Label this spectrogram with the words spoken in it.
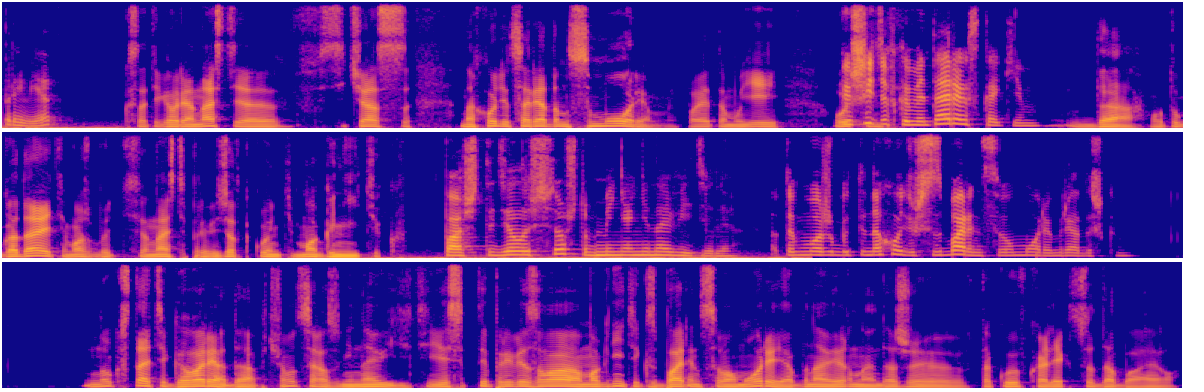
Привет. Кстати говоря, Настя сейчас находится рядом с морем, поэтому ей очень- Пишите в комментариях, с каким. Да, вот угадаете, может быть, Настя привезет какой-нибудь магнитик. Паш, ты делаешь все, чтобы меня ненавидели. А то, может быть, ты находишься с Баренцевым морем рядышком. Ну, кстати говоря, да, почему сразу ненавидите? Если бы ты привезла магнитик с Баренцева моря, я бы, наверное, даже такую в коллекцию добавил.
